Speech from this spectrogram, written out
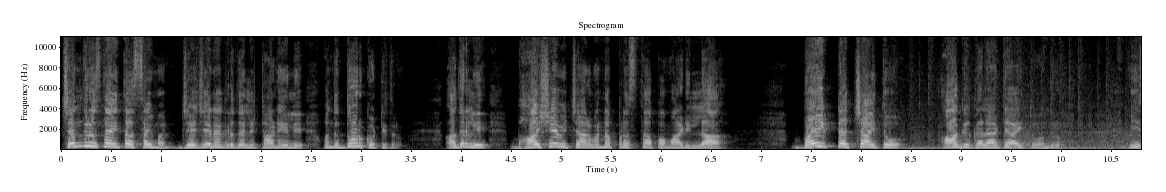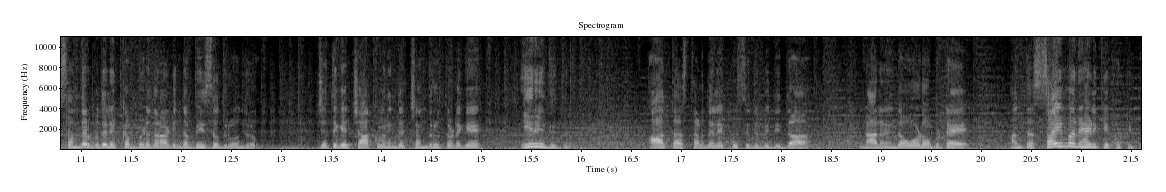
ಚಂದ್ರು ಸ್ನೇಹಿತ ಸೈಮನ್ ಜೆ ಜೆ ನಗರದಲ್ಲಿ ಠಾಣೆಯಲ್ಲಿ ಒಂದು ದೂರು ಕೊಟ್ಟಿದ್ರು. ಅದರಲ್ಲಿ ಭಾಷೆ ವಿಚಾರವನ್ನ ಪ್ರಸ್ತಾಪ ಮಾಡಿಲ್ಲ. ಬೈಕ್ ಟಚ್ ಆಯಿತು, ಆಗ ಗಲಾಟೆ ಆಯಿತು ಅಂದ್ರು. ಈ ಸಂದರ್ಭದಲ್ಲಿ ಕಬ್ಬಿಣದ ರಾಡಿಂದ ಬೀಸಿದ್ರು ಅಂದ್ರು. ಜೊತೆಗೆ ಚಾಕುವಿನಿಂದ ಚಂದ್ರು ತೊಡೆಗೆ ಇರಿದಿದ್ರು ಆತ ಸ್ಥಳದಲ್ಲೇ ಕುಸಿದು ಬಿದ್ದಿದ್ದ. ನಾನಿನಿಂದ ಓಡೋಗ್ಬಿಟ್ಟೆ ಅಂತ ಸೈಮನ್ ಹೇಳಿಕೆ ಕೊಟ್ಟಿದ್ದ.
